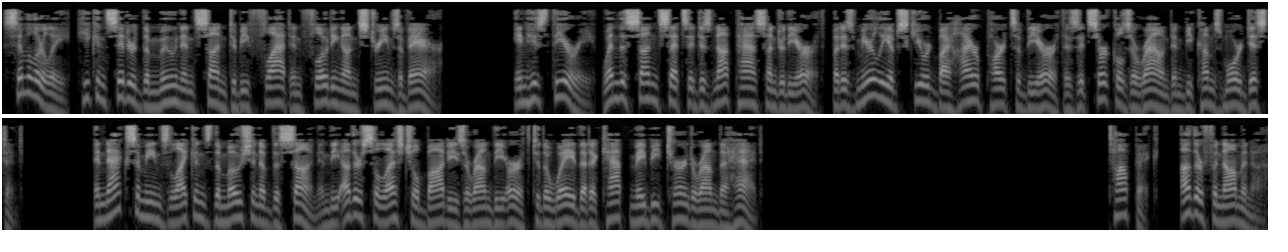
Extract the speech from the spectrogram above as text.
Similarly, he considered the Moon and Sun to be flat and floating on streams of air. In his theory, when the Sun sets it does not pass under the Earth, but is merely obscured by higher parts of the Earth as it circles around and becomes more distant. Anaximenes likens the motion of the Sun and the other celestial bodies around the Earth to the way that a cap may be turned around the head. Other phenomena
